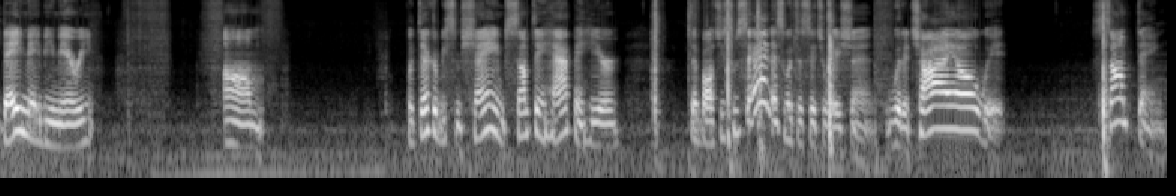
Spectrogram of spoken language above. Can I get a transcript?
They may be married. Um, but there could be some shame. Something happened here that brought you some sadness with the situation. With a child, with something.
